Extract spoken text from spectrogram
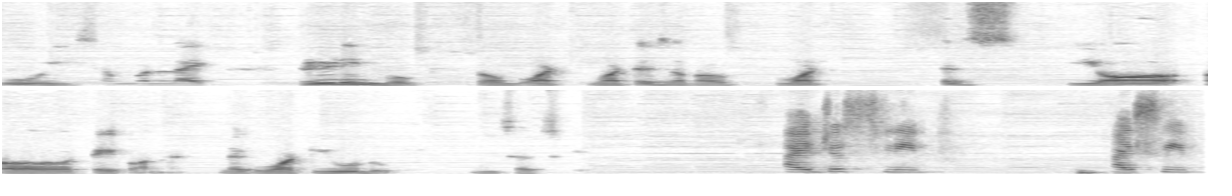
movie someone like reading books. So what what is about what is your uh, take on it? Like what you do in such case? I just sleep. I sleep.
